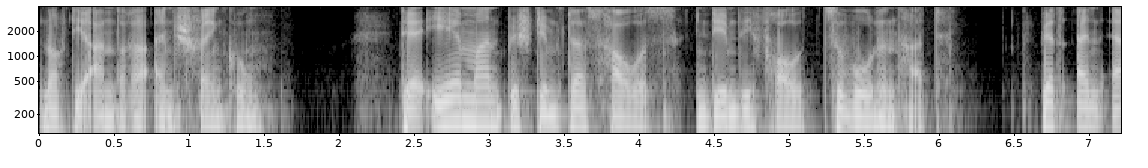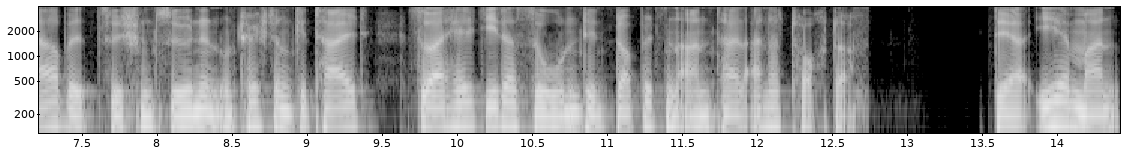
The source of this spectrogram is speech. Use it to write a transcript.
noch die andere Einschränkung. Der Ehemann bestimmt das Haus, in dem die Frau zu wohnen hat. Wird ein Erbe zwischen Söhnen und Töchtern geteilt, so erhält jeder Sohn den doppelten Anteil einer Tochter. Der Ehemann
